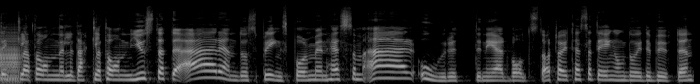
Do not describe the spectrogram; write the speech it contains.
deklaton eller daklaton. Just att det är ändå springspår med en häst som är orutinerad voltstart. Har ju testat det en gång då i debuten.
